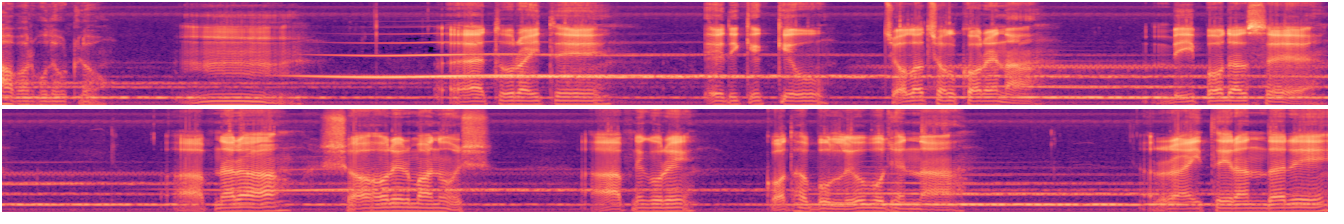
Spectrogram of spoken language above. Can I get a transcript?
আবার বলে উঠল "উম, এত রাইতে এদিকে কেউ চলাচল করে না। বিপদ আছে। আপনারা শহরের মানুষ, আপনি করে কথা বললেও বোঝেন না। রাইতের আন্দারে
